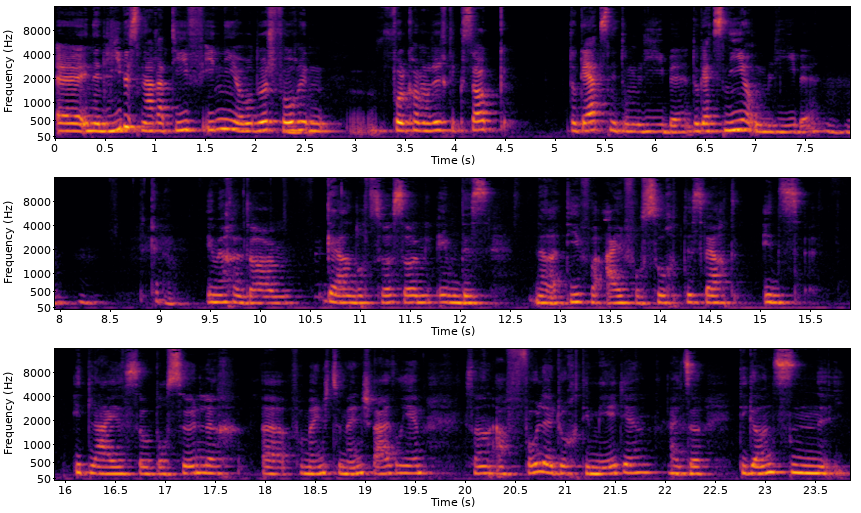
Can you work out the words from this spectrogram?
äh, in ein Liebesnarrativ inne, aber du hast vorhin vollkommen richtig gesagt, da geht es nicht um Liebe, da geht es nie um Liebe. Mhm. Genau. Ich möchte da gerne dazu sagen, eben das Narrativ von Eifersucht, das wird ins Itleien so persönlich äh, von Mensch zu Mensch weitergeben, sondern auch voll durch die Medien. Mhm. Also die ganzen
